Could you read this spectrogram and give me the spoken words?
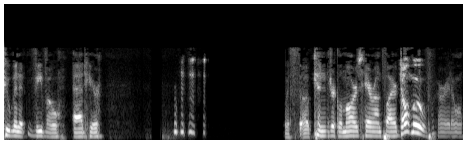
two minute Vevo ad here. With uh, Kendrick Lamar's hair on fire. Don't move! Alright, I won't.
